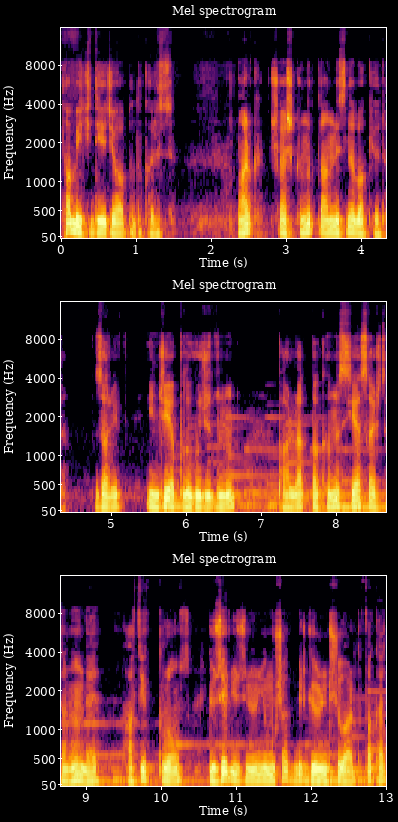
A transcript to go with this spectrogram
Tabii ki diye cevapladı karısı. Mark şaşkınlıkla annesine bakıyordu. Zarif, ince yapılı vücudunun, parlak bakımlı siyah saçlarının ve hafif bronz, güzel yüzünün yumuşak bir görünüşü vardı. Fakat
